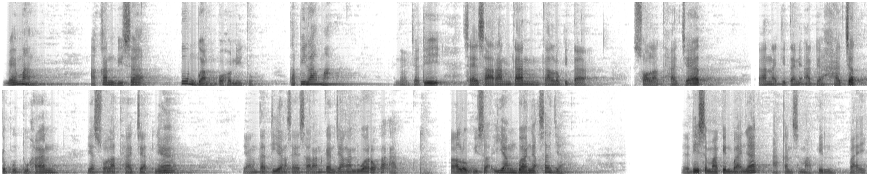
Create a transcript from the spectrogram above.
memang akan bisa tumbang pohon itu tapi lama jadi saya sarankan kalau kita sholat hajat karena kita ini ada hajat kebutuhan ya sholat hajatnya. Yang tadi yang saya sarankan jangan dua rakaat. Kalau bisa yang banyak saja. Jadi semakin banyak akan semakin baik.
